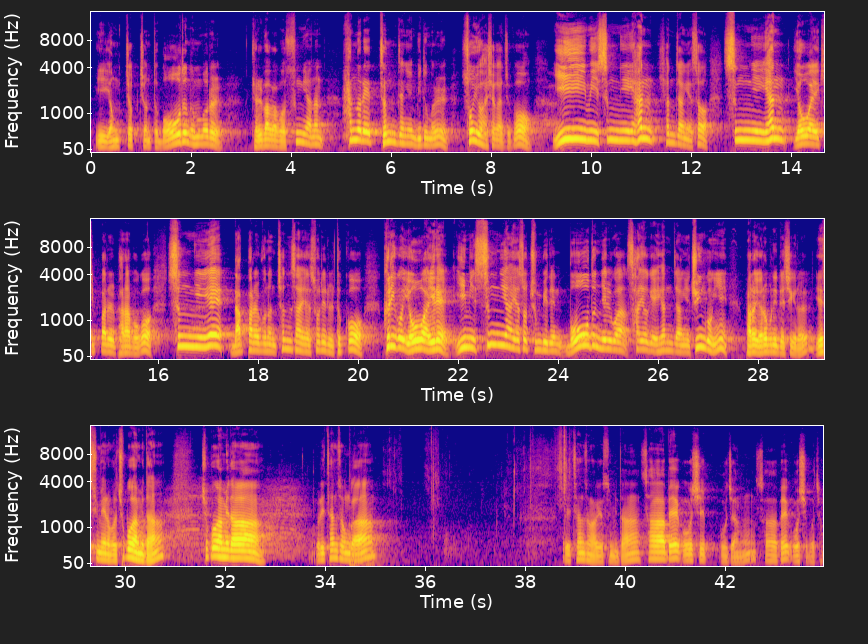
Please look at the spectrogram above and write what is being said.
이 영적 전투 모든 음모를 결박하고 승리하는 하늘의 전쟁의 믿음을 소유하셔 가지고 이미 승리한 현장에서 승리한 여호와의 깃발을 바라보고 승리의 나팔을 부는 천사의 소리를 듣고 그리고 여호와 일에 이미 승리하여서 준비된 모든 일과 사역의 현장의 주인공이 바로 여러분이 되시기를 예수님의 이름으로 축복합니다. 축복합니다. 우리 찬송가 우리 찬송하겠습니다. 455장 455장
